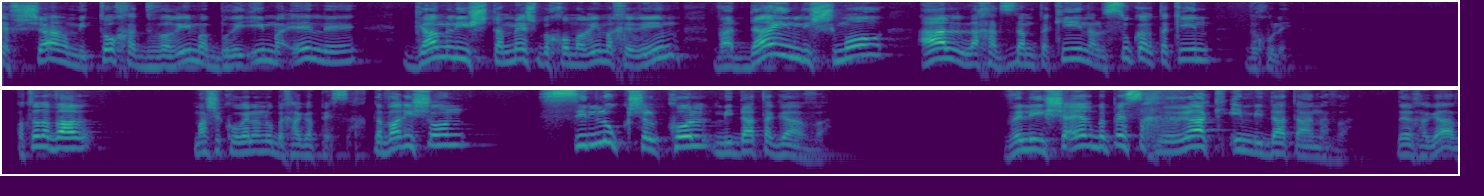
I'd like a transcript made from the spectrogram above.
אפשר מתוך הדברים הבריאים האלה גם להשתמש בחומרים אחרים ועדיין לשמור על לחץ דם תקין, על סוכר תקין וכולי. אותו דבר מה שקורה לנו בחג הפסח. דבר ראשון, סילוק של כל מידת הגאווה. ולהישאר בפסח רק עם מידת הענווה. דרך אגב,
